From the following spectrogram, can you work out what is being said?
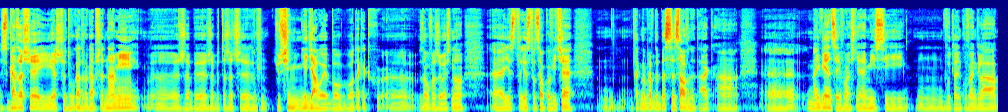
Zgadza się i jeszcze długa droga przed nami, e, żeby, żeby te rzeczy już się nie działy, bo, bo tak jak e, zauważyłeś, no, e, jest, jest to całkowicie mm, tak naprawdę bezsensowne, tak? A e, najwięcej właśnie emisji mm, dwutlenku węgla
